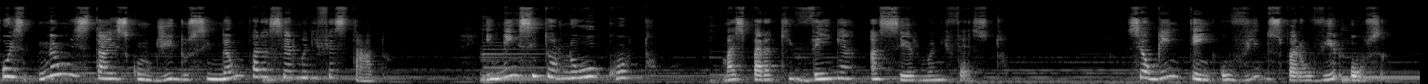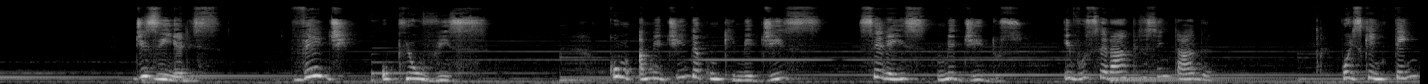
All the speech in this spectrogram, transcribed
Pois não está escondido senão para ser manifestado, e nem se tornou oculto, mas para que venha a ser manifesto. Se alguém tem ouvidos para ouvir, ouça. Dizia-lhes: Vede o que ouvis. Com a medida com que medis, sereis medidos e vos será acrescentada. Pois quem tem,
